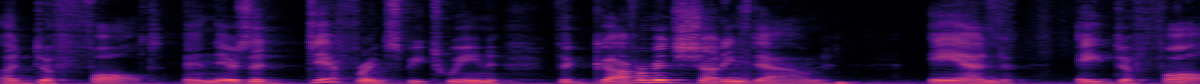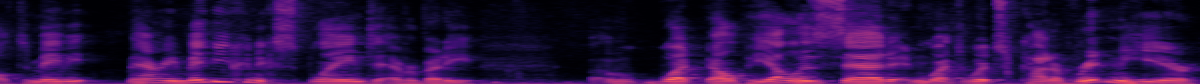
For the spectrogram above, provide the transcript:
a default. And there's a difference between the government shutting down and a default. Maybe, Mary, maybe you can explain to everybody uh, what LPL has said and what, what's kind of written here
